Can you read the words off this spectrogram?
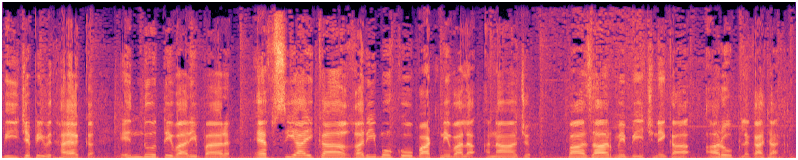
बीजेपी विधायक इंदु तिवारी पर एफसीआई का गरीबों को बांटने वाला अनाज बाज़ार में बेचने का आरोप लगा डाला।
